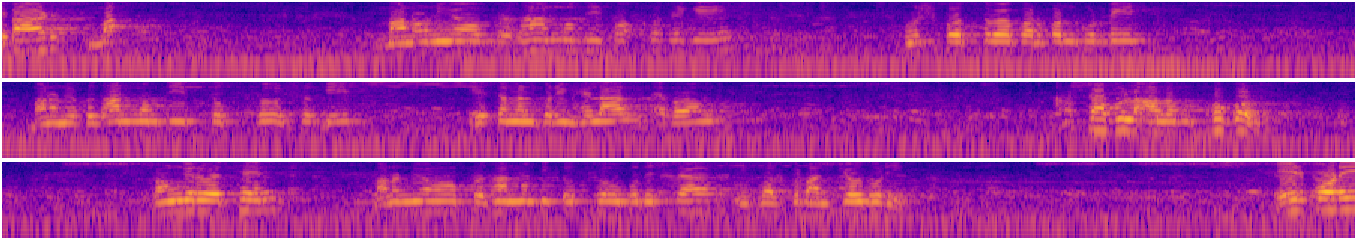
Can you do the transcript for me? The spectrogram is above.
এবার মাননীয় প্রধানমন্ত্রীর পক্ষ থেকে পুষ্পস্তবক অর্পণ করবেন। মাননীয় প্রধানমন্ত্রীর তথ্য সচিব এহসানুল করিম হেলাল এবং আশরাফুল আলম খোকন সঙ্গে রয়েছেন মাননীয় প্রধানমন্ত্রী তথ্য উপদেষ্টা ইকবাল সুমান চৌধুরী। এরপরে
